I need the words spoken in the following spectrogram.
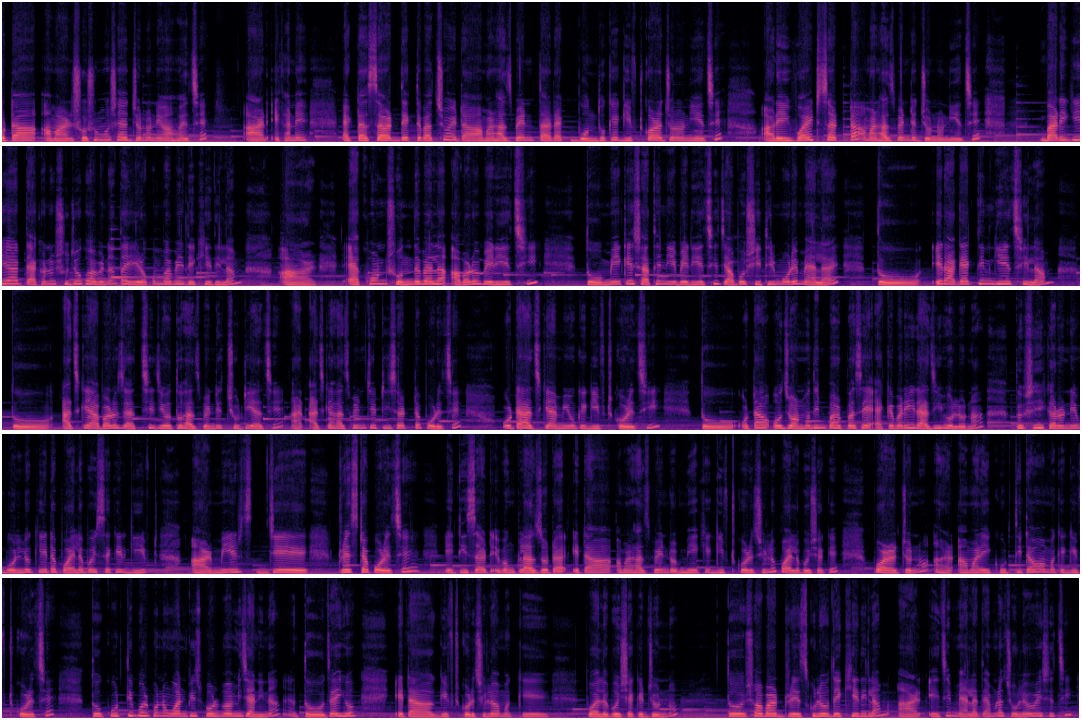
ওটা আমার শ্বশুরমশাইয়ের জন্য নেওয়া হয়েছে। আর এখানে একটা শার্ট দেখতে পাচ্ছ, এটা আমার হাজব্যান্ড তার এক বন্ধুকে গিফট করার জন্য নিয়েছে আর এই হোয়াইট শার্টটা আমার হাজব্যান্ডের জন্য নিয়েছে। বাড়ি গিয়ে আর দেখানোর সুযোগ হবে না, তাই এরকমভাবেই দেখিয়ে দিলাম। আর এখন সন্ধেবেলা আবারও বেরিয়েছি, তো মেয়েকে সাথে নিয়ে বেরিয়েছি, যাব সিথির মোড়ে মেলায়। তো এর আগে একদিন গিয়েছিলাম তো আজকে আবারও যাচ্ছি, যেহেতু হাজব্যান্ডের ছুটি আছে। আর আজকে হাজব্যান্ড যে টি শার্টটা পরেছে ওটা আজকে আমি ওকে গিফট করেছি। তো ওটা ও জন্মদিন পারপাসে একেবারেই রাজি হলো না। তো সেই কারণে বলল কি, এটা পয়লা বৈশাখের গিফট আর মেয়ের যে ড্রেসটা পরেছে, এই টি শার্ট এবং প্লাজোটা, এটা আমার হাজব্যান্ড মেয়েকে গিফট করেছিল পয়লা বৈশাখে পরার জন্য। আর আমার এই কুর্তিটাও আমাকে গিফট করেছে। তো কুর্তি বলব না ওয়ান পিস বলব, আমি জানি না। তো যাই হোক, এটা গিফট করেছিল আমাকে পয়লা বৈশাখের জন্য। তো সবার ড্রেসগুলোও দেখিয়ে দিলাম। আর এই যে মেলাতে আমরা চলেও এসেছি।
